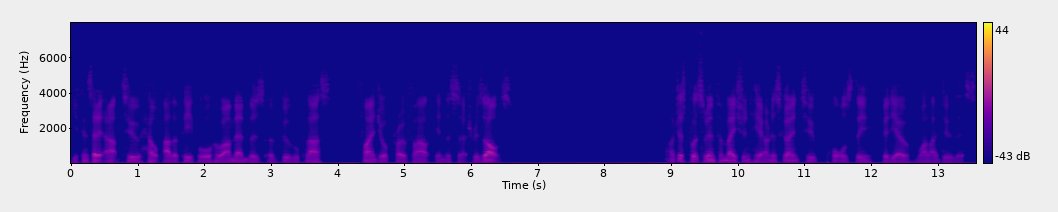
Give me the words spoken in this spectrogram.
you can set it up to help other people who are members of Google Plus find your profile in the search results. I'll just put some information here. I'm just going to pause the video while I do this.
